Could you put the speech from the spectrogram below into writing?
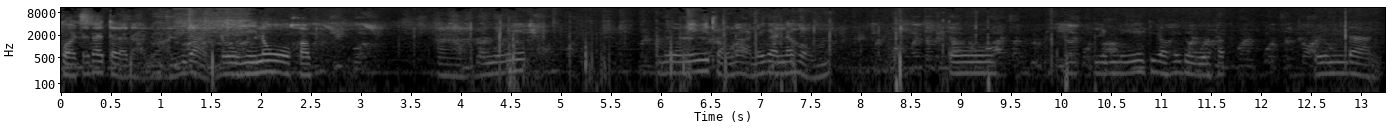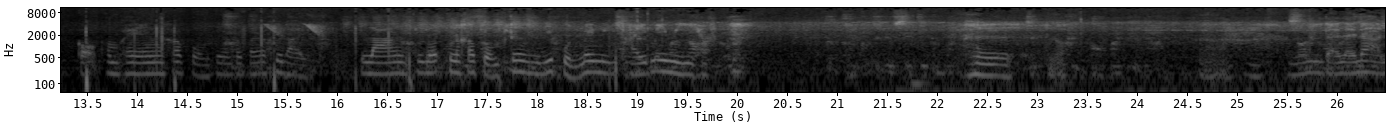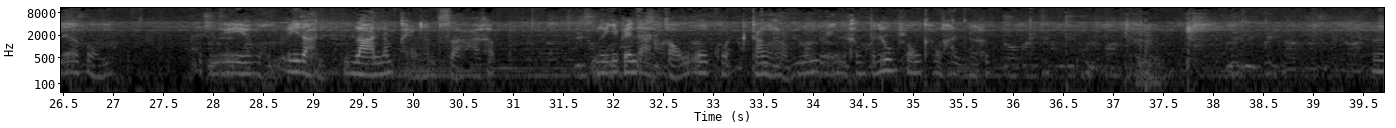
กว่าจะได้แต่ละด่านมาอันนี้ด่านโดมิโนครับ อ่าอันนี้อันนี้ตรงนี้มีสองด่านด้วยกันนะผมตรงริมนี้ที่เราให้ดูนะครับ เป็นด่านเกาะกำแพงนะครับผมเป็นต่อไปก็คือด่านรางรถนะครับ ผมซึ่งญี่ปุ่นไม่มีไทยไม่มีค่ะเออเนาะอ่านี่ได้หลายด่านเลยครับผมนี่ครับผมนี่ด่านลานน้ำแข็งหันษาครับนี่เป็นด่านเขาวงกดกังหันนั่นเองนะครับเป็นรูปทรงกังหันนะครับ อื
